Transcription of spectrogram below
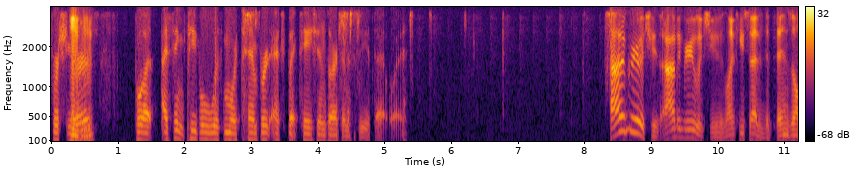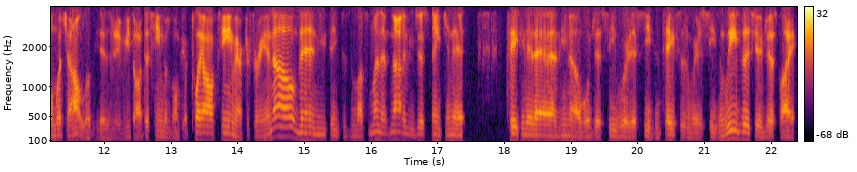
for sure. Mm-hmm. But I think people with more tempered expectations aren't going to see it that way. I'd agree with you. I'd agree with you. Like you said, it depends on what your outlook is. If you thought this team was going to be a playoff team after three and zero, oh, then you think this is a must win. If not, if you're just thinking it, taking it as you know, we'll just see where this season takes us, where the season leads us. You're just like,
